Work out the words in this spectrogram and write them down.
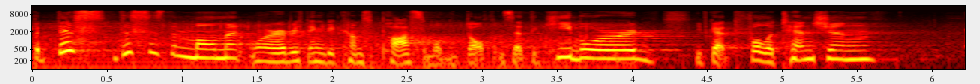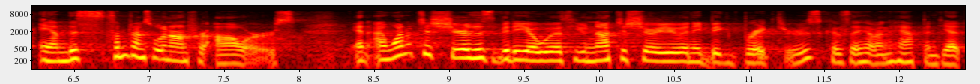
But this, this is the moment where everything becomes possible. The dolphin's at the keyboard, you've got full attention, and this sometimes went on for hours. And I wanted to share this video with you, not to show you any big breakthroughs, because they haven't happened yet,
